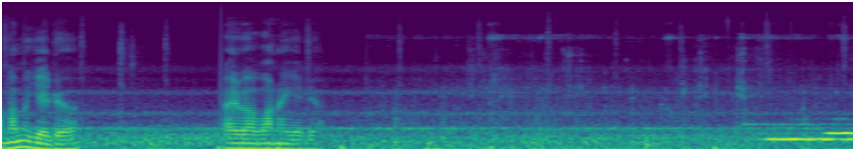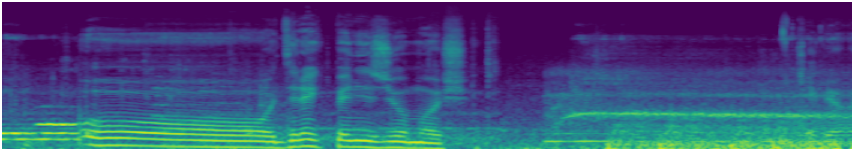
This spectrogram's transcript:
Bana mı geliyor? Galiba bana geliyor. Oo, direkt beni izliyormuş. Geliyor,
